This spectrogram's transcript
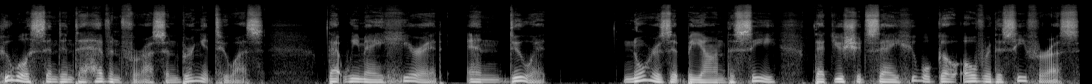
Who will ascend into heaven for us and bring it to us, that we may hear it and do it? Nor is it beyond the sea that you should say, Who will go over the sea for us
